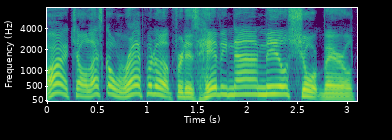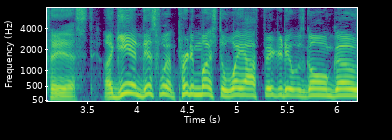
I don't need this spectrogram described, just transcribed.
All right, y'all, that's gonna wrap it up for this heavy nine mil short barrel test. Again, this went pretty much the way I figured it was gonna go.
